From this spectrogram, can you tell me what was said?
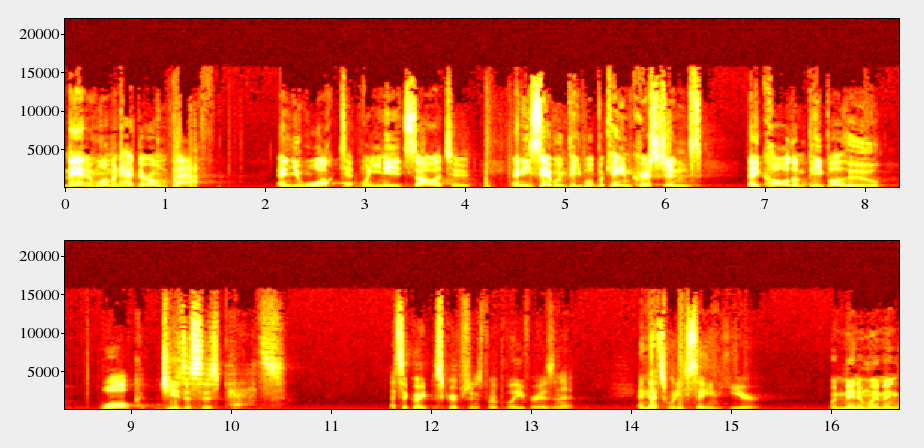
man and woman had their own path, and you walked it when you needed solitude. And he said when people became Christians, they called them people who walk Jesus' paths. That's a great description for a believer, isn't it? And that's what he's saying here. When men and women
